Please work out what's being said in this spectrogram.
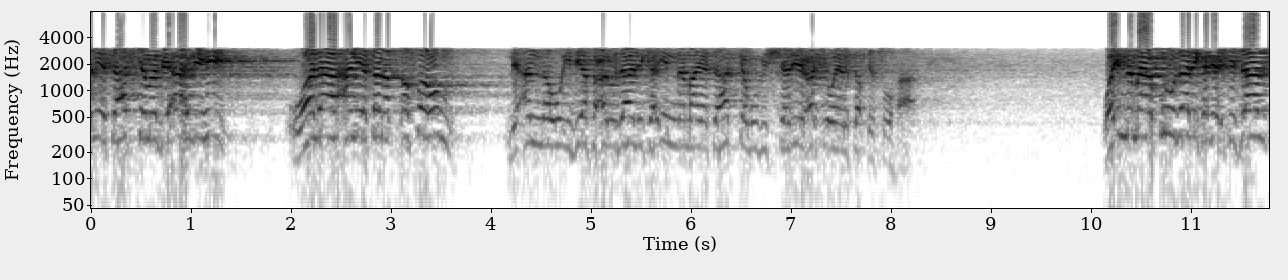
أن يتهكم بأهله ولا أن يتنقصهم لأنه إذ يفعل ذلك إنما يتهكم بالشريعة وينتقصها. وإنما يكون ذلك الاعتزال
